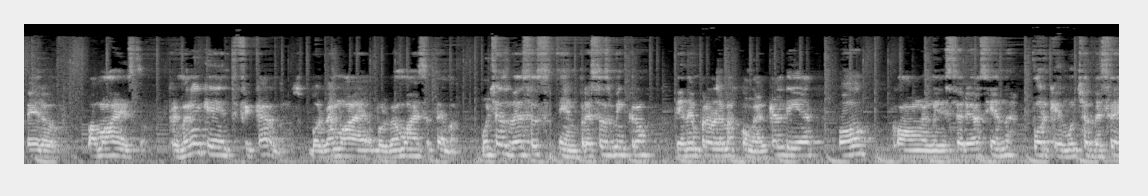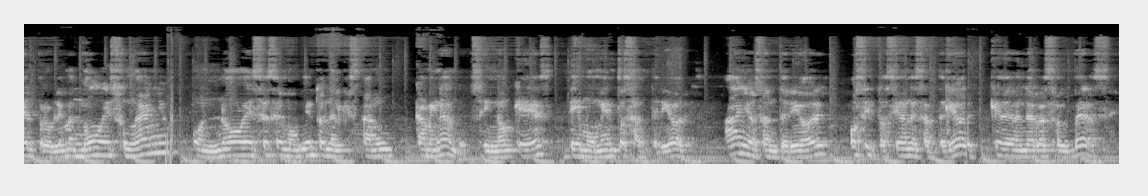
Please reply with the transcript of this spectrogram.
pero vamos a esto. Primero hay que identificarnos. Volvemos a, volvemos a ese tema. Muchas veces empresas micro tienen problemas con alcaldía o con el Ministerio de Hacienda porque muchas veces el problema no es un año o no es ese momento en el que están caminando, sino que es de momentos anteriores años anteriores o situaciones anteriores que deben de resolverse.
